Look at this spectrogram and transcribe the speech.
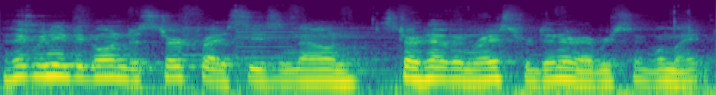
I think we need to go into stir fry season now and start having rice for dinner every single night.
